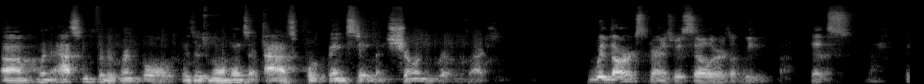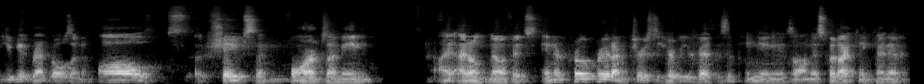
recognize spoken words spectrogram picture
Um, when asking for the rent roll, is it normal to ask for bank statements showing the rent transaction? With our experience with sellers, we that's you get rent rolls in all shapes and forms. I mean, I, I don't know if it's inappropriate. I'm curious to hear what your guys' opinion is on this, but I think kind of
